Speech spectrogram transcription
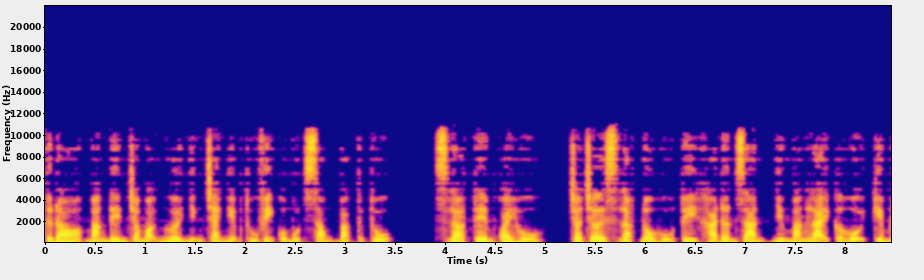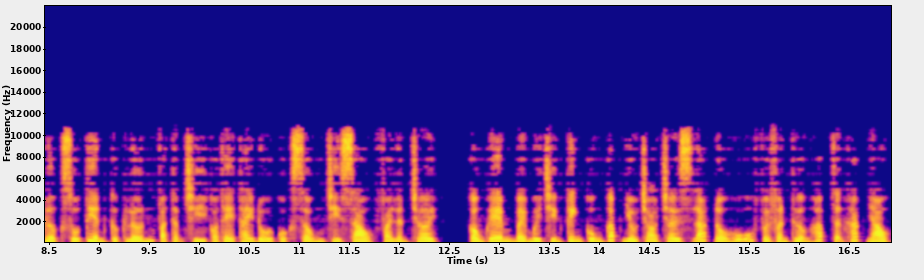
từ đó mang đến cho mọi người những trải nghiệm thú vị của một sòng bạc thực thụ. Slot game quay hũ Trò chơi slot nổ hũ tuy khá đơn giản nhưng mang lại cơ hội kiếm được số tiền cực lớn và thậm chí có thể thay đổi cuộc sống chỉ sau vài lần chơi. Cổng game 79 kinh cung cấp nhiều trò chơi slot nổ hũ với phần thưởng hấp dẫn khác nhau,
